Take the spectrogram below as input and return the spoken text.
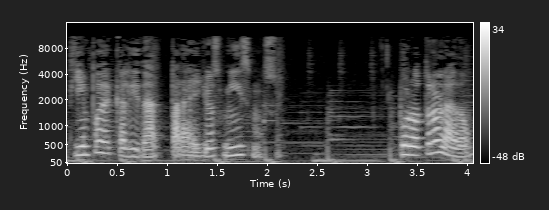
tiempo de calidad para ellos mismos. Por otro lado,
